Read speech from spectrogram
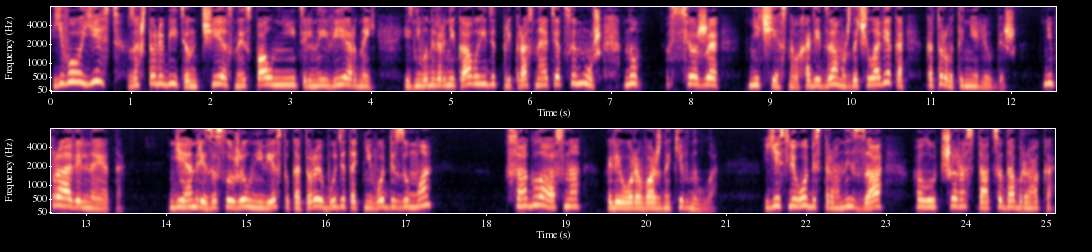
Его есть за что любить, он честный, исполнительный, верный. Из него наверняка выйдет прекрасный отец и муж, но все же нечестно выходить замуж за человека, которого ты не любишь. Неправильно это. Генри заслужил невесту, которая будет от него без ума. Согласна, Леора важно кивнула. Если обе стороны за, лучше расстаться до брака.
